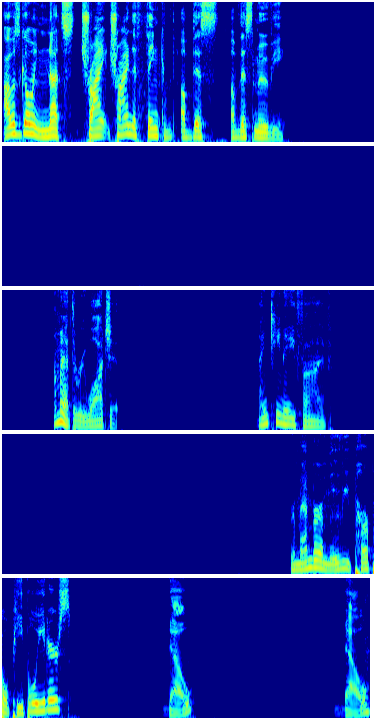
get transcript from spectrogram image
I was going nuts trying trying to think of, of this of this movie. I'm gonna have to rewatch it. 1985. Remember a movie Purple People Eaters? No. No.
